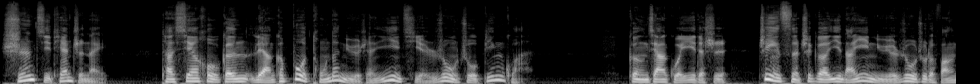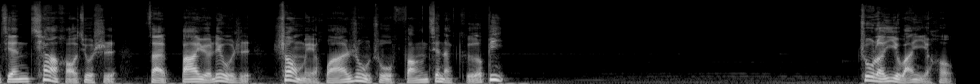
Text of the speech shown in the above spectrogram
十几天之内，他先后跟两个不同的女人一起入住宾馆。更加诡异的是，这一次这个一男一女入住的房间，恰好就是在八月六日邵美华入住房间的隔壁。住了一晚以后，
